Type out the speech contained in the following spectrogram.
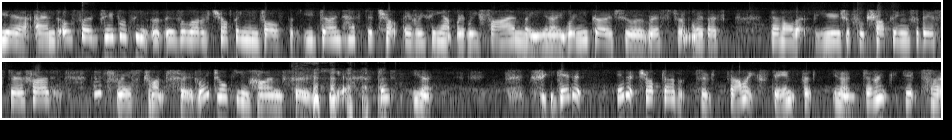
Yeah, and also people think that there's a lot of chopping involved, but you don't have to chop everything up really finely. You know, when you go to a restaurant where they've done all that beautiful chopping for their stir fries, that's restaurant food. We're talking home food here. Just, you know, get it get it chopped up to some extent, but you know, don't get so,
